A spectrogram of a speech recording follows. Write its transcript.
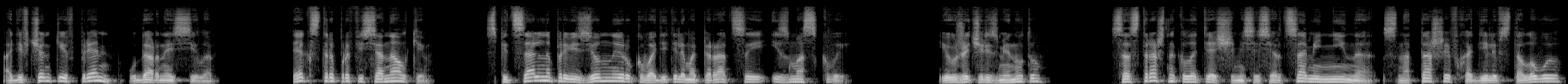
А девчонки впрямь ударная сила. Экстрапрофессионалки, специально привезенные руководителем операции из Москвы. И уже через минуту со страшно колотящимися сердцами Нина с Наташей входили в столовую,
